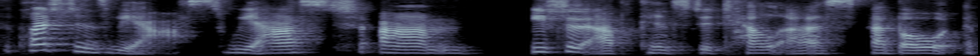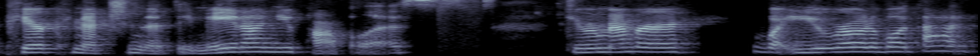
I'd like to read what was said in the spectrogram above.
the questions we asked we asked um, each of the applicants to tell us about a peer connection that they made on Upopolis. Do you remember what you wrote about that?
